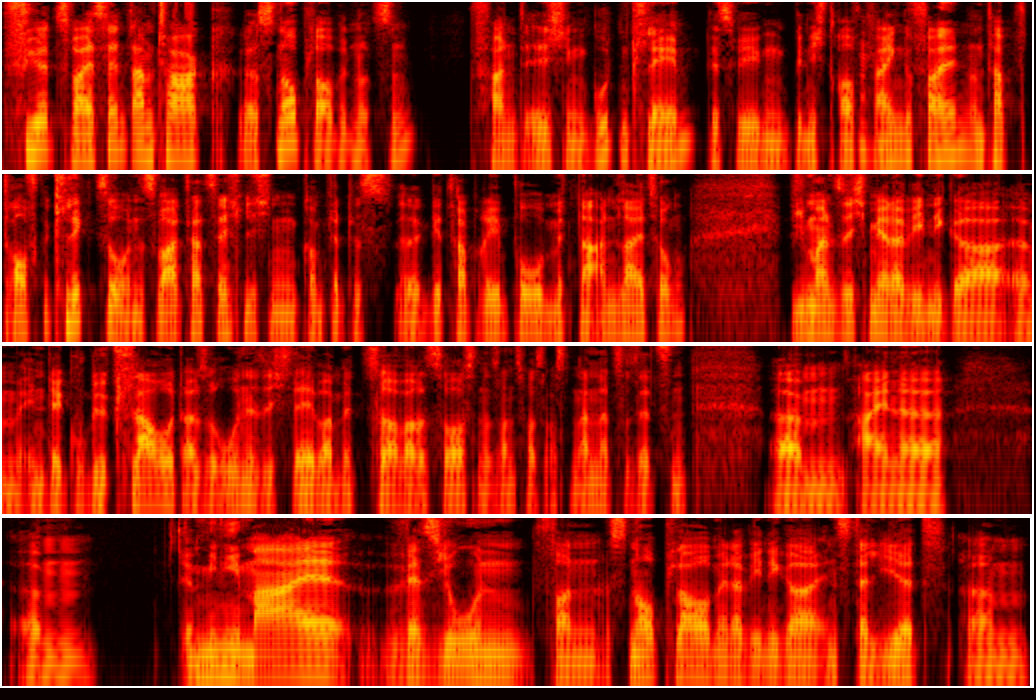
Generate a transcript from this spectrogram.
Für zwei Cent am Tag äh, Snowplow benutzen, fand ich einen guten Claim. Deswegen bin ich drauf Mhm. reingefallen und habe drauf geklickt. So, und es war tatsächlich ein komplettes äh, GitHub-Repo mit einer Anleitung, wie man sich mehr oder weniger ähm, in der Google Cloud, also ohne sich selber mit Serverressourcen und sonst was auseinanderzusetzen, ähm, eine ähm, Minimalversion von Snowplow mehr oder weniger installiert, ähm,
